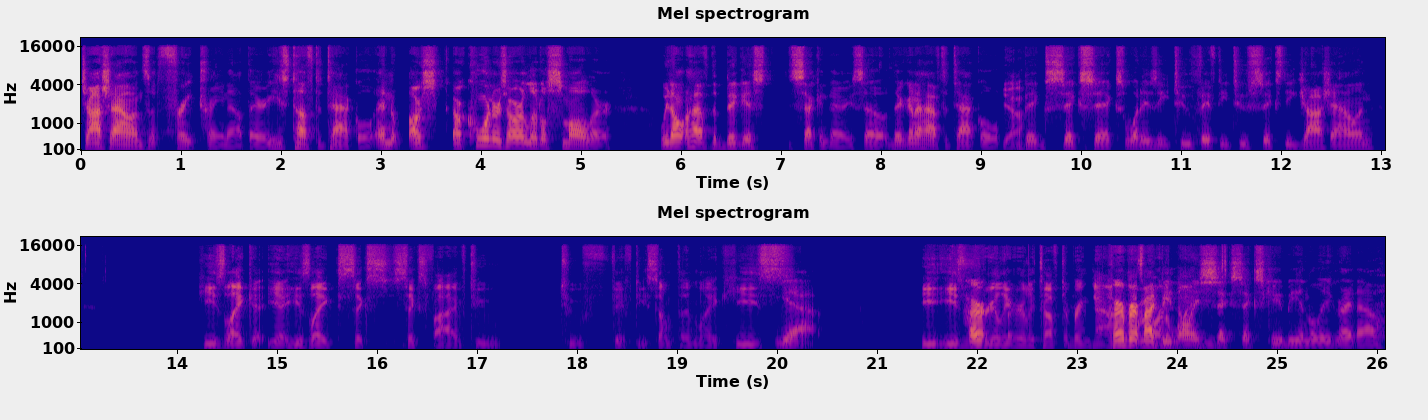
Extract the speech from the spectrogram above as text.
Josh Allen's a freight train out there. He's tough to tackle. And our our corners are a little smaller. We don't have the biggest secondary. So they're going to have to tackle yeah. big six six. What is he? 250, 260, Josh Allen. He's like uh, yeah, he's like six six five to two fifty something. Like he's yeah. He, he's Her- really really tough to bring down. Herbert might be the only six six QB in the league right now.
